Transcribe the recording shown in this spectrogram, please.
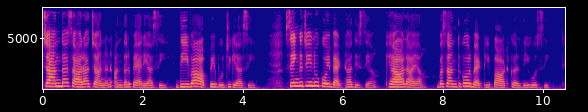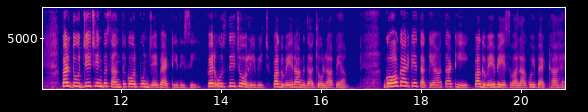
ਚੰਦ ਦਾ ਸਾਰਾ ਚਾਨਣ ਅੰਦਰ ਪੈ ਰਿਹਾ ਸੀ। ਦੀਵਾ ਆਪੇ ਬੁੱਝ ਗਿਆ ਸੀ। ਸਿੰਘ ਜੀ ਨੂੰ ਕੋਈ ਬੈਠਾ ਦਿਸਿਆ। ਖਿਆਲ ਆਇਆ। ਬਸੰਤ ਕੌਰ ਬੈਠੀ ਪਾਠ ਕਰਦੀ ਹੋਸੀ ਪਰ ਦੂਜੀ ਛਿਨ ਬਸੰਤ ਕੌਰ ਪੁੰਜੇ ਬੈਠੀ ਦਿਸੀ ਫਿਰ ਉਸ ਦੀ ਝੋਲੀ ਵਿੱਚ ਭਗਵੇ ਰੰਗ ਦਾ ਚੋਲਾ ਪਿਆ। ਗੋ ਕਰਕੇ ਤੱਕਿਆ ਤਾਂ ਠੀਕ, ਭਗਵੇ ਵੇਸ ਵਾਲਾ ਕੋਈ ਬੈਠਾ ਹੈ।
